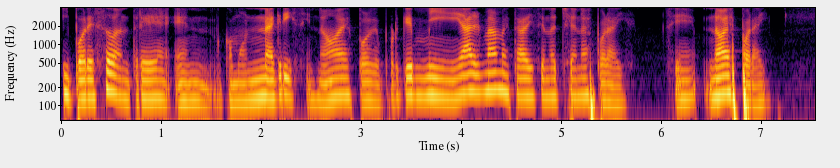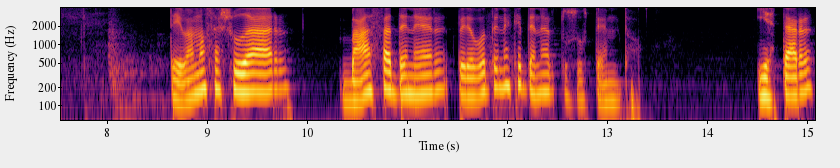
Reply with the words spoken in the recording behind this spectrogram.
Y por eso entré en como en una crisis, ¿no? Es porque, porque mi alma me estaba diciendo, che, no es por ahí, ¿sí? No es por ahí. Te vamos a ayudar, vas a tener, pero vos tenés que tener tu sustento. Y estar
